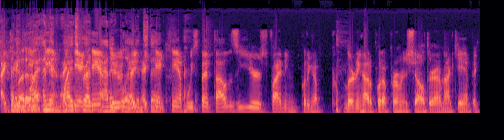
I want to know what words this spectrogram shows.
I can't, And I then- can't, and then I can't widespread camp, dude. played I, I can't camp. We spent thousands of years finding, putting up, learning how to put up permanent shelter. I'm not camping.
